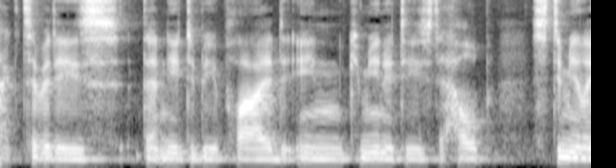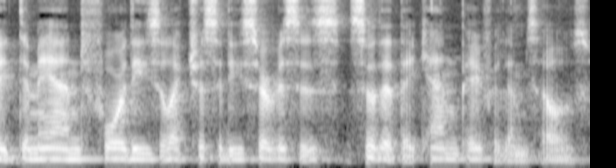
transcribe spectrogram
activities that need to be applied in communities to help stimulate demand for these electricity services so that they can pay for themselves.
